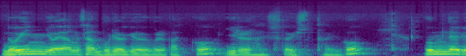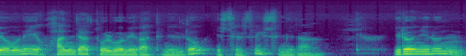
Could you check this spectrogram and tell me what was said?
노인 요양사 무료 교육을 받고 일을 할 수도 있을 터이고 읍내병원의 환자 돌보미 같은 일도 있을 수 있습니다. 이런 일은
